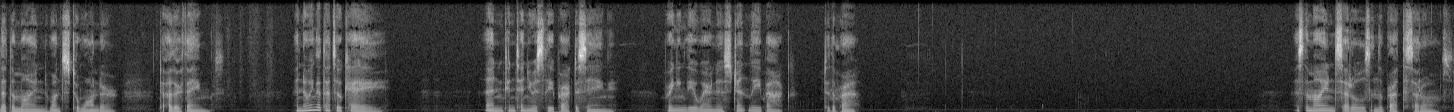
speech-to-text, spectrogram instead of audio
that the mind wants to wander to other things, and knowing that that's okay, and continuously practicing bringing the awareness gently back to the breath. as the mind settles and the breath settles.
